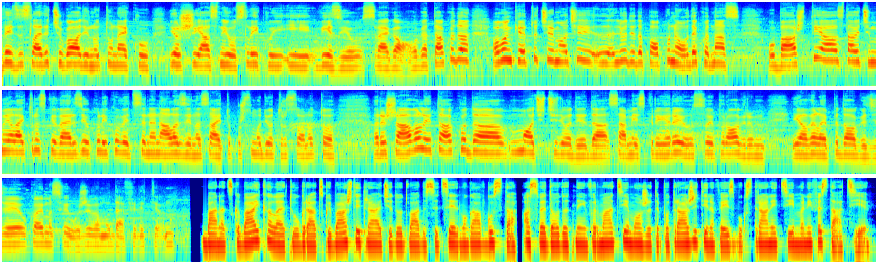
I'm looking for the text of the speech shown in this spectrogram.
već za sledeću godinu tu neku još jasniju sliku i viziju svega ovoga. Tako da ovu anketu će moći e, ljudi da popune ovde kod nas u bašti, a stavit ćemo i elektronsku verziju koliko već se ne nalazi na sajtu, pošto smo od jutra ono to rešavali, tako da moći će ljudi da sami iskreiraju svoj program i ove lepe događaje u kojima svi uživamo definitivno. Banatska bajka leto u Gradskoj bašti trajaće do 27. avgusta, a sve dodatne informacije možete potražiti na Facebook stranici manifestacije.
